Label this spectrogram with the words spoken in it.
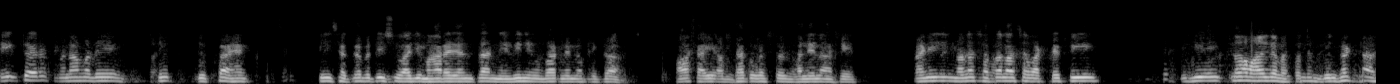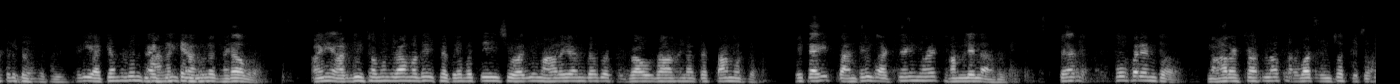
एक तर मनामध्ये खूप दुःख आहे की छत्रपती शिवाजी महाराजांचा नेहमीने उभारलेला पुतळा हा काही अपघातग्रस्त झालेला आहे. आणि मला स्वतःला असं वाटतं की ही एक दुर्घटना असेल तरी याच्यामधून काहीतरी चांगलं घडावं. आणि अरबी समुद्रामध्ये छत्रपती शिवाजी महाराजांचा जो उभारण्याचं काम होतं हे काही तांत्रिक अडचणीमुळे थांबलेलं आहे. तर तोपर्यंत महाराष्ट्रातला सर्वात उंच पुतळा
